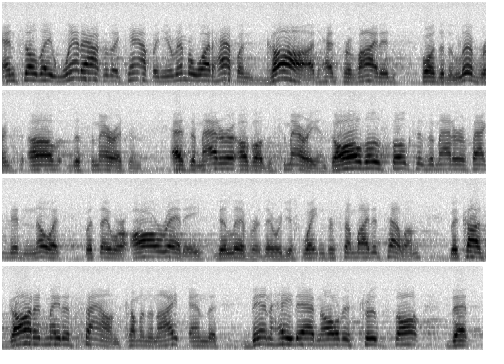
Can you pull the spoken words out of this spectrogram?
And so they went out to the camp, and you remember what happened? God had provided for the deliverance of the Samaritans as a matter of, of the Samaritans. All those folks, as a matter of fact, didn't know it, but they were already delivered. They were just waiting for somebody to tell them because God had made a sound come in the night, and the Ben-Hadad and all of his troops thought that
